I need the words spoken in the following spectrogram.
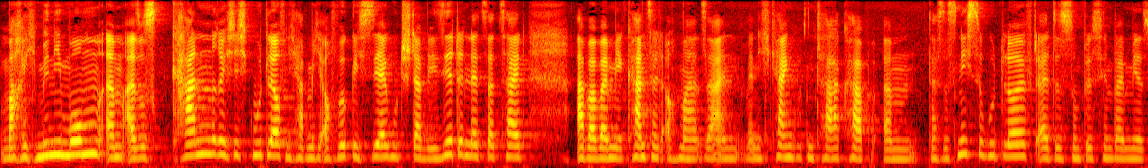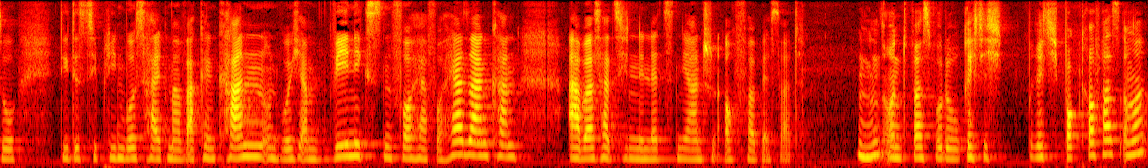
mache ich Minimum. Ähm, also es kann richtig gut laufen. Ich habe mich auch wirklich sehr gut stabilisiert in letzter Zeit. Aber bei mir kann es halt auch mal sein, wenn ich keinen guten Tag habe, ähm, dass es nicht so gut läuft. Also das ist so ein bisschen bei mir so die Disziplin, wo es halt mal wackeln kann und wo ich am wenigsten vorher vorhersagen kann. Aber es hat sich in den letzten Jahren schon auch verbessert. Mhm. Und was, wo du richtig, richtig Bock drauf hast immer?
